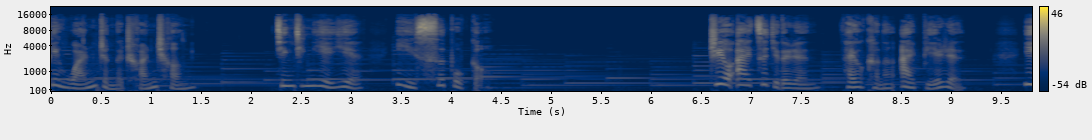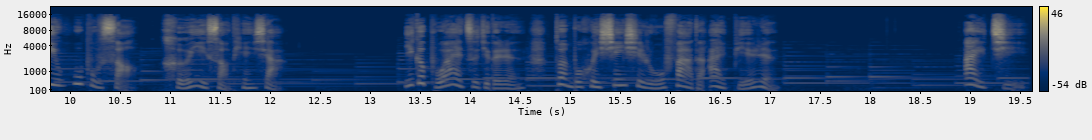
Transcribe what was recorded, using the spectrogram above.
并完整的传承，兢兢业业，一丝不苟。只有爱自己的人，才有可能爱别人。一屋不扫，何以扫天下？一个不爱自己的人，断不会心细如发的爱别人。爱己、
